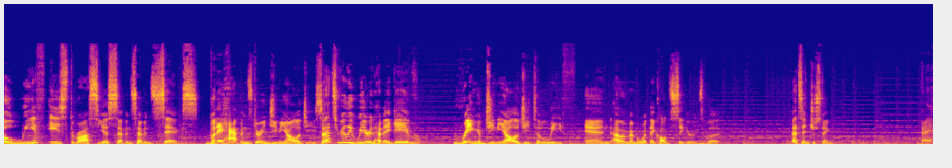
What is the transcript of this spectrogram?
Oh, Leif is Thracia 776, but it happens during genealogy. So that's really weird how they gave Ring of Genealogy to Leif. And I don't remember what they called Sigurd's, but that's interesting. Hey!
